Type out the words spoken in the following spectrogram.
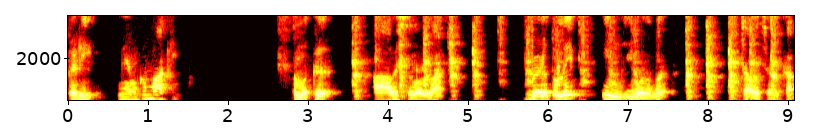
റെഡി ഇനി നമുക്ക് ബാക്കി. നമുക്ക് ആവശ്യമുള്ള വെളുത്തുള്ളിയും ഇഞ്ചിയും ഒന്ന് ചതച്ചെടുക്കാം.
